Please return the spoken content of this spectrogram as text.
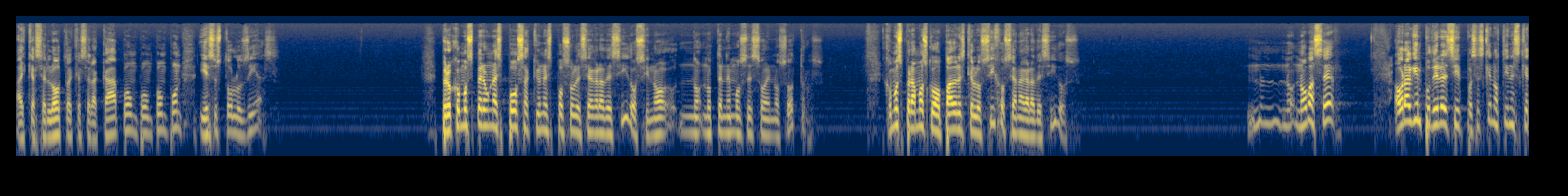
hay que hacer otro, hay que hacer acá, pum, pum, pum, pum. Y eso es todos los días. Pero ¿cómo espera una esposa que un esposo le sea agradecido si no, no, tenemos eso en nosotros? ¿Cómo esperamos como padres que los hijos sean agradecidos? No, no, va a ser. Ahora alguien pudiera decir, pues es que no tienes que...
